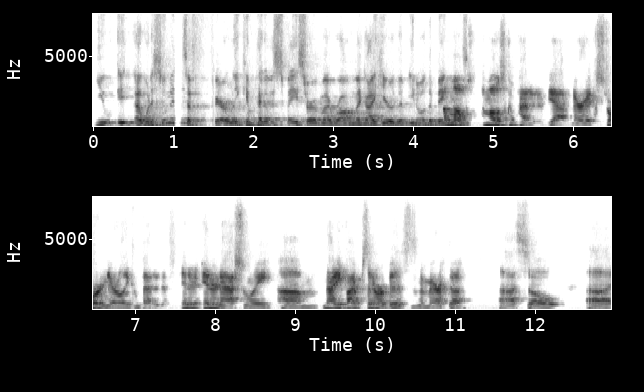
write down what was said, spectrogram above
you it, i would assume it's a fairly competitive space or am i wrong? Like i hear that you know the big the most, the most competitive yeah very extraordinarily competitive Inter- internationally. Um, 95% of our business is in america uh, so uh,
